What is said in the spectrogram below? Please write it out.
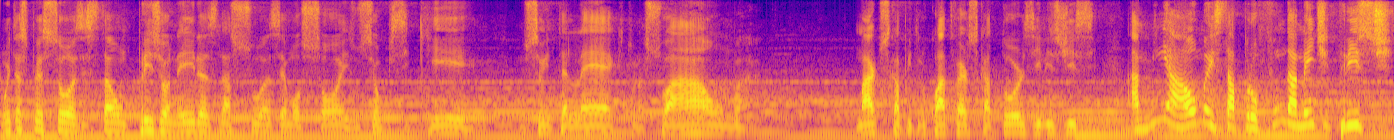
Muitas pessoas estão prisioneiras nas suas emoções, no seu psique, no seu intelecto, na sua alma Marcos capítulo 4, verso 14, e lhes disse: A minha alma está profundamente triste,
